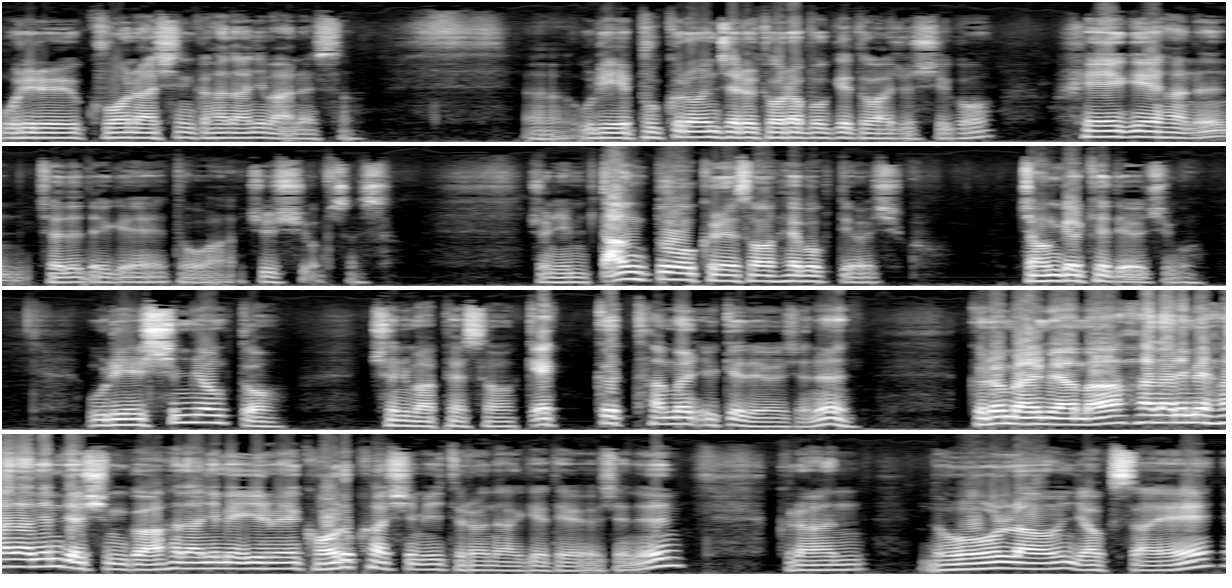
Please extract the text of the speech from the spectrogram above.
우리를 구원하신 그 하나님 안에서 어, 우리의 부끄러운 죄를 돌아보게 도와주시고 회개하는 저들에게 도와주시옵소서. 주님, 땅도 그래서 회복되어지고 정결케 되어지고 우리의 심령도 주님 앞에서 깨끗함을 잃게 되어지는 그런 말미암아 하나님의 하나님 되심과 하나님의 이름의 거룩하심이 드러나게 되어지는 그러한 놀라운 역사의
